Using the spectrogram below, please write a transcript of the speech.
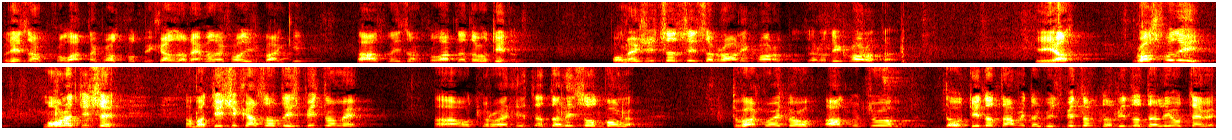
Влизам в колата, Господ ми каза, няма да ходиш банки, а аз влизам в колата да отида. Понеже са се събрали хората, заради хората. И аз, Господи, моля ти се, ама ти си казал да изпитваме а, откровенията дали са от Бога. Това, което аз го чувам, да отида там и да го изпитам, да видя дали е от Тебе.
